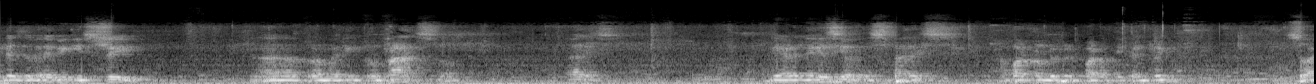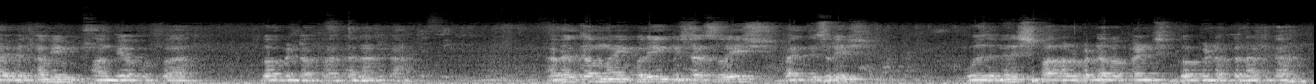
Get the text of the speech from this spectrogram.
it has a very big history uh, from, I think, from France, no? Paris. We had a legacy of this Paris, apart from different part of the country. So I welcome him on behalf of uh, government of uh, Karnataka. I welcome my colleague, Mr. Suresh, Bharati Suresh, who is the Minister for Urban Development, Government of Karnataka,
